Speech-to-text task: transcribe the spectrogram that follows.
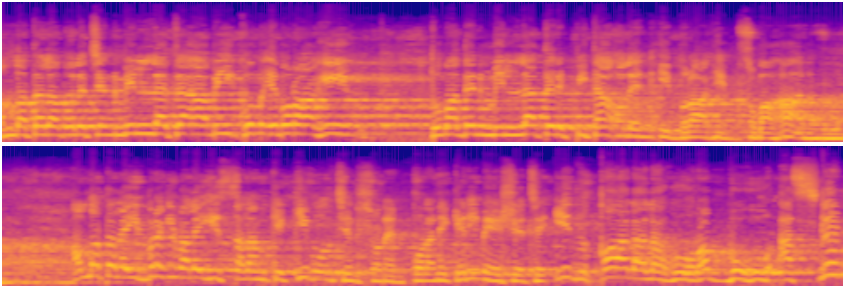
আল্লাহ তালা বলেছেন, মিল্লাতে আবিকুম ইব্রাহিম। তোমাদের মিল্লাতের পিতা হলেন ইব্রাহিম সুবাহান আল্লাহ তালা ইব্রাহিম আলাইহিস সালামকে কি বলছেন শোনেন কেরিমে এসেছে, ইদ ক্বালা লাহু রাব্বুহু আসলিম।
